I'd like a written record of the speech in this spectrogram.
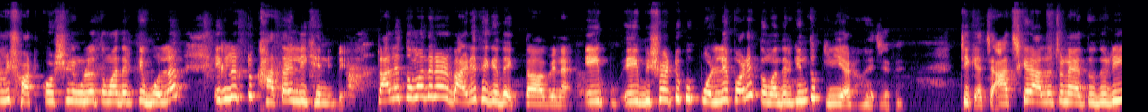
আমি শর্ট কোশ্চেনগুলো তোমাদেরকে বললাম, এগুলো একটু খাতায় লিখে নিবে। তাহলে তোমাদের আর বাইরে থেকে দেখতে হবে না। এই এই বিষয়টুকু পড়লে পরে তোমাদের কিন্তু ক্লিয়ার হয়ে যাবে। ঠিক আছে, আজকের আলোচনা এতদূরই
